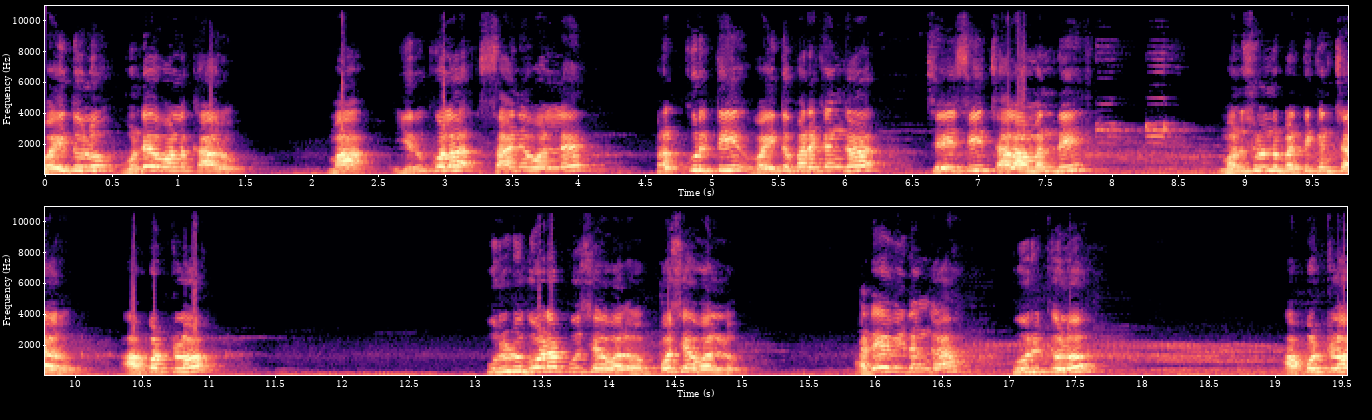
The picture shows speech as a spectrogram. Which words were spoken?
వైద్యులు ఉండేవాళ్ళు కారు. మా ఇరుకుల సాని వల్లే ప్రకృతి వైద్యపరకంగా చేసి చాలామంది మనుషులను బ్రతికించారు. అప్పట్లో పురుడు కూడా పూసేవాళ్ళు పోసేవాళ్ళు. అదేవిధంగా పూర్వీకులు అప్పట్లో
